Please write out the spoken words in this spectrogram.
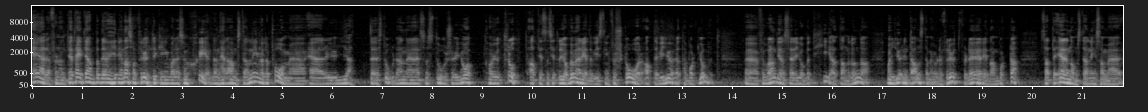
är det för någonting? Jag tänkte på det Helena sa förut kring vad det är som sker. Den här omställningen vi håller på med är ju jättestor. Den är så stor så jag har ju trott att de som sitter och jobbar med redovisning förstår att det vi gör är att ta bort jobbet. Eh, för vår del så är jobbet helt annorlunda. Man gör inte alls det man gjorde förut för det är redan borta. Så att det är en omställning som är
